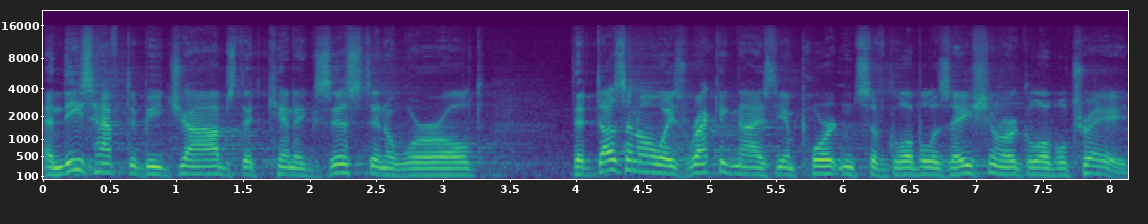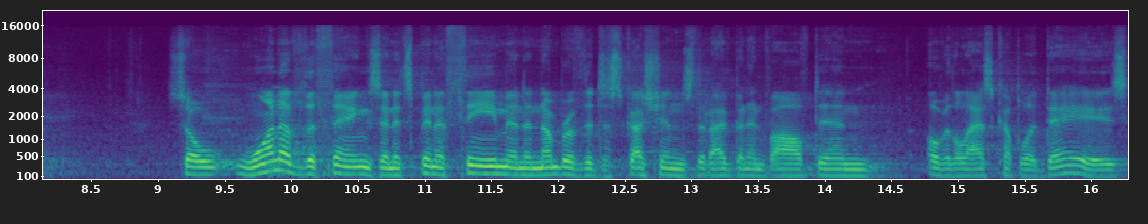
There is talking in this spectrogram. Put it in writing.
And these have to be jobs that can exist in a world that doesn't always recognize the importance of globalization or global trade. So, one of the things, and it's been a theme in a number of the discussions that I've been involved in over the last couple of days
